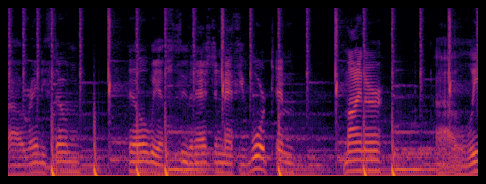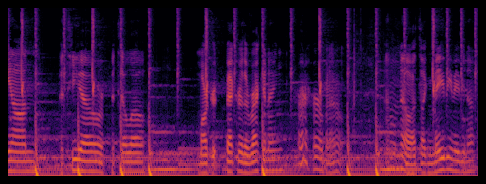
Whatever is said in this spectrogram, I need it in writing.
uh, Randy Stonehill. We have Susan Ashton, Matthew Ward, Tim Miner, uh, Leon Patillo or Patillo, Margaret Becker, The Reckoning. Heard of her, but I don't, I don't know. It's like maybe, maybe not.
